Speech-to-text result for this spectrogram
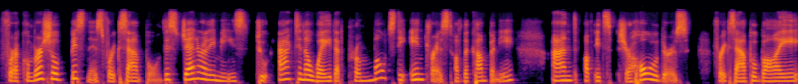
For a commercial business, for example, this generally means to act in a way that promotes the interest of the company and of its shareholders, for example, by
